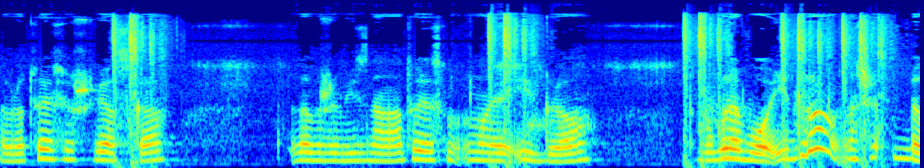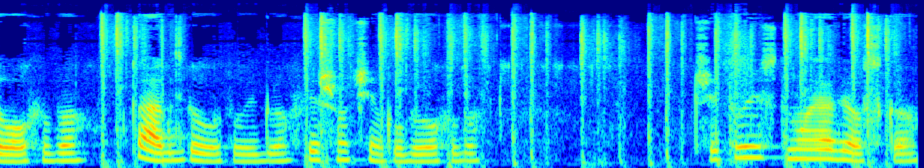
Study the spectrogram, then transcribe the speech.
Dobra, tu jest już wioska. Dobrze mi znana. Tu jest moje iglo. To w ogóle było iglo? Znaczy, było chyba. Tak, było tu iglo. W pierwszym odcinku było chyba. Czy tu jest moja wioska?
